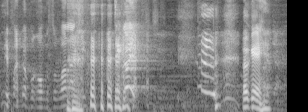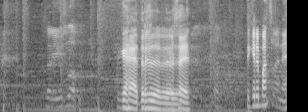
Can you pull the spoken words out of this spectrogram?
ini pada bengong semua lagi. Oke. Serius lo. Enggak, terus terus. terus. Saya. Pikirin punchline ya.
